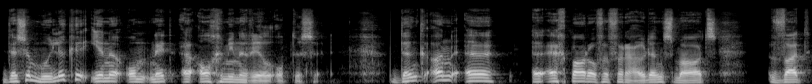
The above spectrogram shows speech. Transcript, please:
Dis 'n moeilike ene om net 'n algemene reël op te sit. Dink aan 'n 'n egpaar of 'n verhoudingsmaats wat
